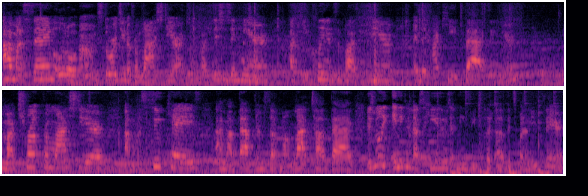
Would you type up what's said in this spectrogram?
I have my same little um, storage unit from last year. I keep my dishes in here. I keep cleaning supplies in here. And then I keep bags in here my trunk from last year, I have my suitcase, I have my bathroom stuff, my laptop bag. There's really anything that's huge that needs to be put up, it's underneath there.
